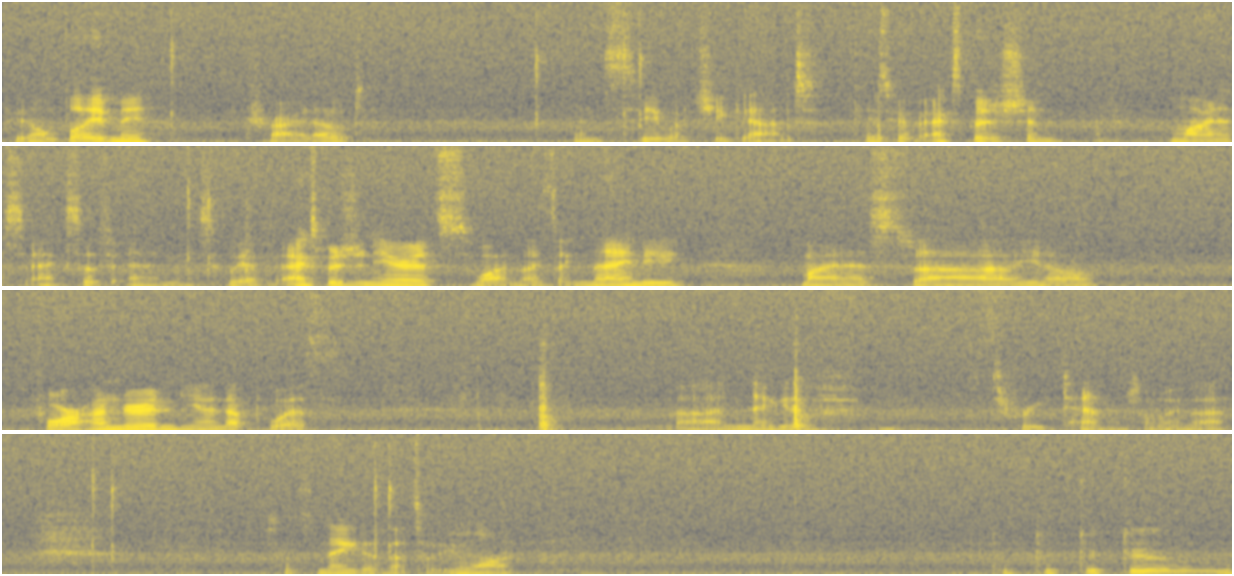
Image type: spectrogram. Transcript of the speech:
If you don't believe me, try it out and see what you got. Okay, so we have x position minus x of enemies. We have x position here. It's what? It's like 90 minus uh, you know 400. You end up with uh, negative 310 or something like that. So it's negative. That's what you want. Do, do, do,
